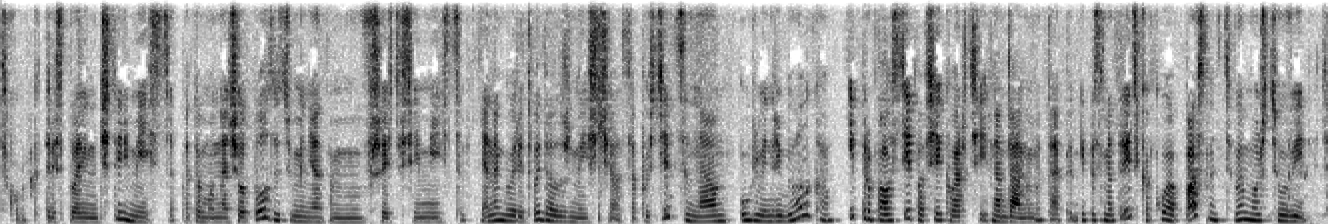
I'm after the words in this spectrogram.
сколько? Три с половиной, четыре месяца. Потом он начал ползать у меня там в 6-7 месяцев. И она говорит, вы должны сейчас опуститься на уровень ребенка и проползти по всей квартире на данном этапе. И посмотреть, какую опасность вы можете увидеть.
